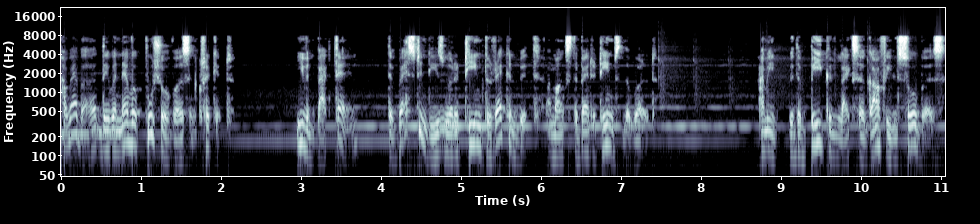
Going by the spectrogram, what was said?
However, they were never pushovers in cricket. Even back then, the West Indies were a team to reckon with amongst the better teams in the world. I mean, with a beacon like Sir Garfield Sobers,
